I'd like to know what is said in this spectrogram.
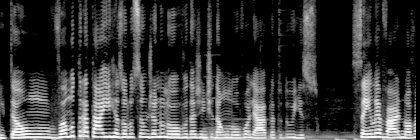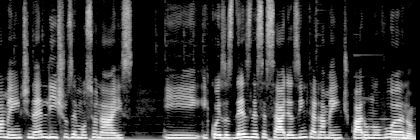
Então, vamos tratar aí resolução de ano novo, da gente dar um novo olhar para tudo isso, sem levar novamente, né, lixos emocionais e, e coisas desnecessárias internamente para o novo ano.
